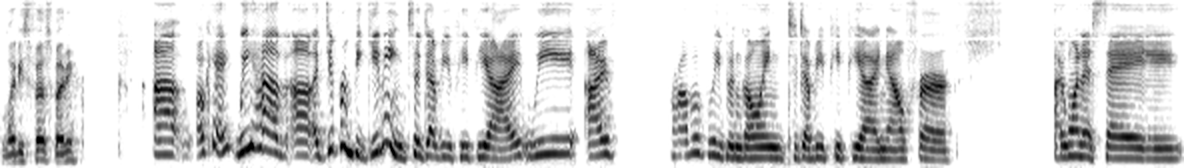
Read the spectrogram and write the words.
Ladies first, baby. Uh, okay, we have uh, a different beginning to WPPI. We, I've probably been going to WPPI now for, I want to say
